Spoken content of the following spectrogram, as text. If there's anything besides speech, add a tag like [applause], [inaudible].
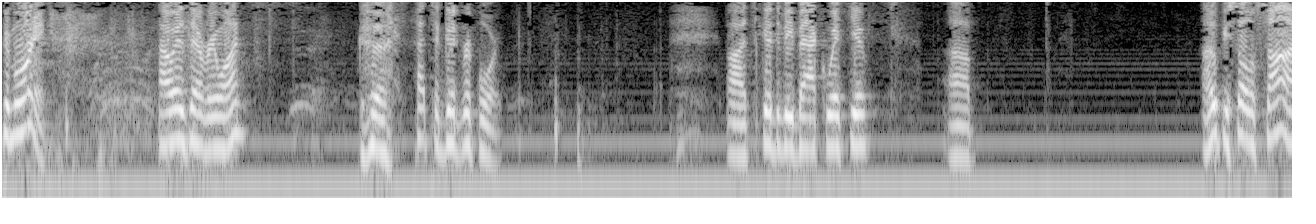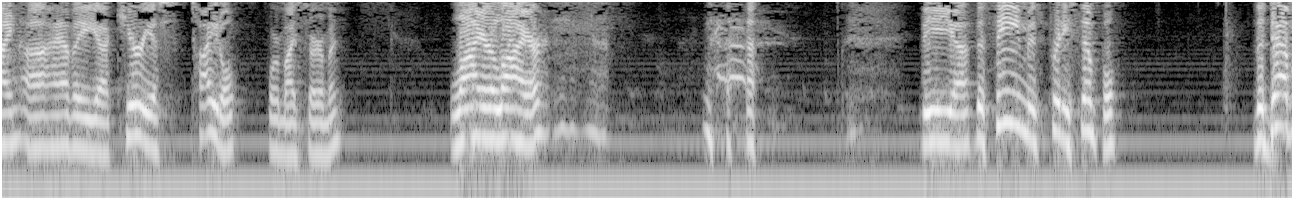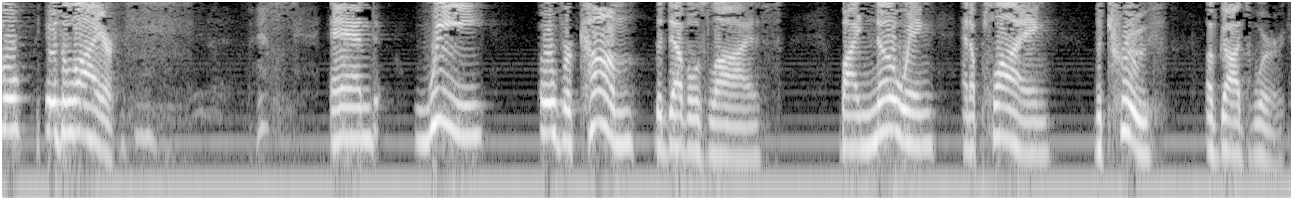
Good morning. How is everyone? Good. That's a good report. Uh, it's good to be back with you. Uh, I hope you saw the sign. Uh, I have a uh, curious title for my sermon. Liar, liar. [laughs] the, uh, the theme is pretty simple. The devil is a liar. And we overcome the devil's lies by knowing and applying the truth of God's Word.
